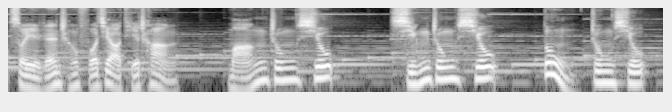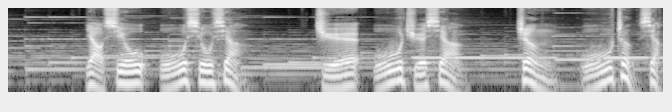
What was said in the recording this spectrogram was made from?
所以人成佛教提倡忙中修行中修动中修要修无修相觉无觉相正无正相。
